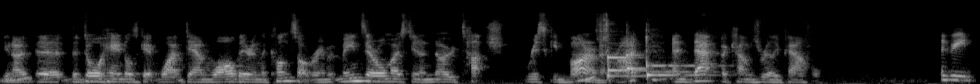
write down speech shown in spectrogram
you know, mm-hmm. the, the door handles get wiped down while they're in the consult room. It means they're almost in a no touch risk environment, right? And that becomes really powerful. Agreed.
